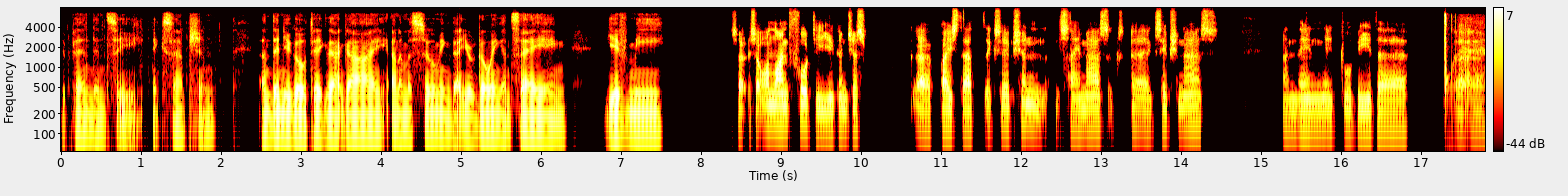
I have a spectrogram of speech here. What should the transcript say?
dependency exception. And then you go take that guy, and I'm assuming that you're going and saying, give me, So so on line 40, you can just uh, paste that exception, same as uh, exception as, and then it will be the uh,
